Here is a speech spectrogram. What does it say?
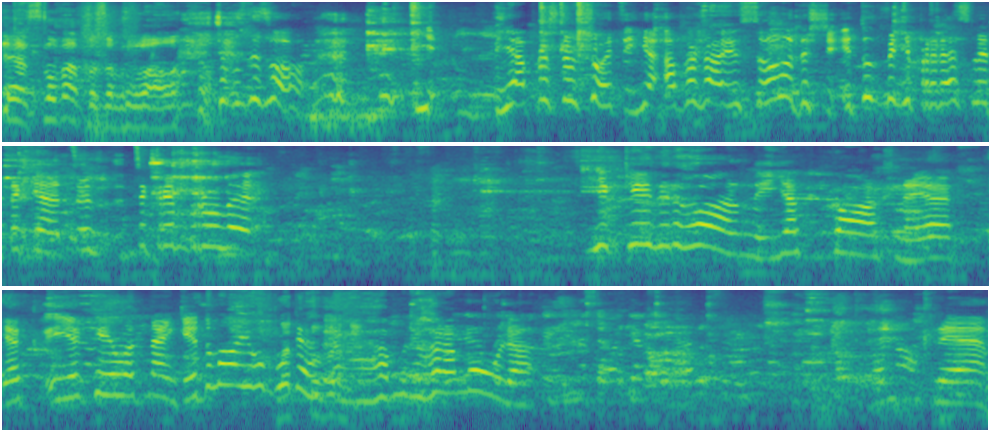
Я слова позабувала. Чесне слово. Я, я просто в шоці. Я обожаю солодощі, і тут мені принесли таке. Це, це крем-бруле. Який він гарний, як пахне, як, який ладненький. Я думала, його буде гам- грамуля. Крем.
